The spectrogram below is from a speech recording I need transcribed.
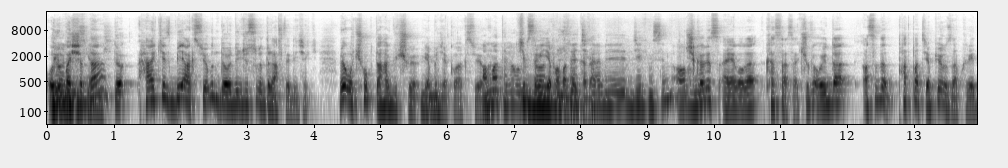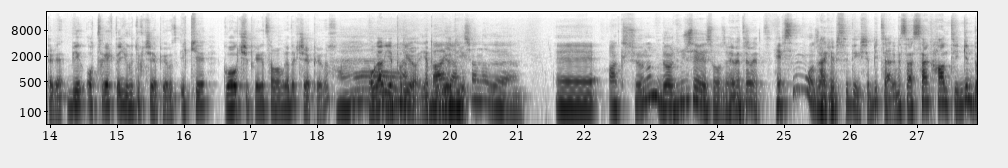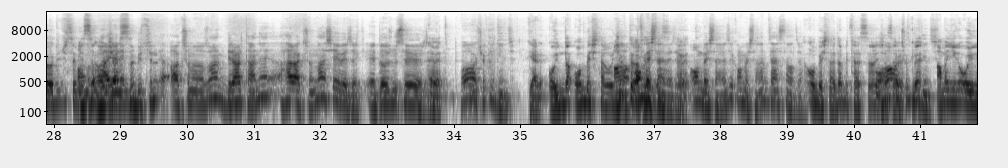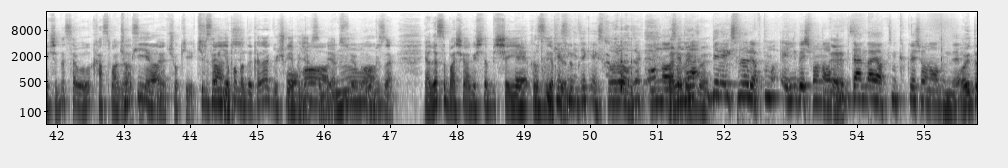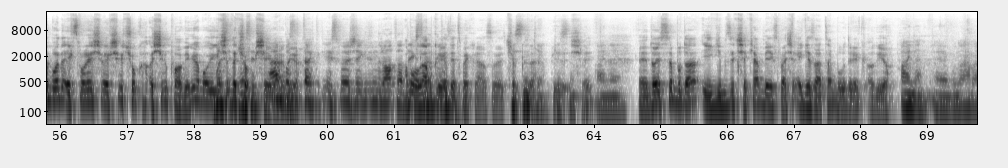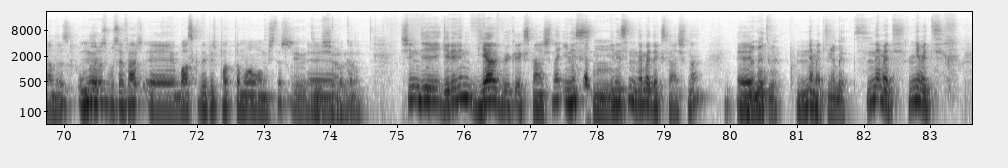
Oyun Dördüncüsü başında gelmiş. herkes bir aksiyonun dördüncüsünü draft edecek. Ve o çok daha güçlü yapacak o aksiyonu. Ama tabii onu Kimsenin yapamadığı kadar. çıkarabilecek misin? O Çıkarız eğer ona kasarsa. Çünkü oyunda aslında pat pat yapıyoruz upgrade'leri. Bir, o track'te yürüdükçe yapıyoruz. İki, gold chipleri tamamladıkça yapıyoruz. Ha, Onlar yapılıyor, yapılmıyor ben değil. yanlış anladım. Ee, aksiyonun dördüncü seviyesi olacak. Evet evet. Hepsinin mi olacak? Hayır hepsi değil işte. Bir tane. Mesela sen hunting'in dördüncü seviyesi Anladım. Hayır, alacaksın. yani bütün aksiyonlar o zaman birer tane her aksiyondan şey verecek. E, dördüncü seviye verecek. Evet. Aa çok ilginç. Yani oyunda 15 tane oyuncak Aa, draft 15 tane verecek. Evet. 15 tane verecek. 15 tane bir tanesini alacağım. 15 taneden bir tanesini alacağız Oha, evet. çok Ve, ilginç. ama yine oyun içinde onu kasman Çok lazım. iyi ya. Evet çok iyi. Kimsenin Süpermiş. yapamadığı kadar güçlü Oha, yapacaksın bir aksiyonu. O inanılmaz. güzel. Ya nasıl başlangıçta bir şeyi E, hızlı Utku kesin yapıyorduk. gidecek Explorer alacak. Ondan Ben hep sonra Explorer. bir Explorer yaptım 55 puan aldım. Evet. Bir tane daha yaptım 45 puan aldım diye. Oyunda bu arada Exploration aşırı çok aşırı puan veriyor ama oyun içinde çok bir şey en vermiyor. basit taktik. Explorer'a gidin rahat rahat Ama onu Explorer'da upgrade kazanın. etmek lazım. Evet, çok Kesinlikle, güzel bir kesinlikle. şey. Aynen. E, dolayısıyla bu da ilgimizi çeken bir expansion. Ege zaten bunu direkt arıyor. Aynen. e, bunu hemen alırız. Umuyoruz bu sefer e, baskıda bir patlama olmamıştır. Evet, E, inşallah. Bakalım. Şimdi gelelim diğer büyük expansion'a. Inis. Hmm. Inis'in Nemed expansion'a. E, Mehmet mi? Nemed. Mehmet. Nemed. Nemed.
